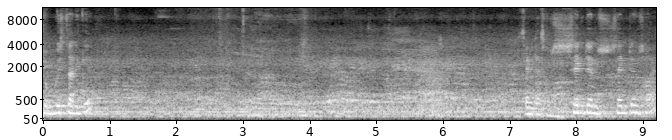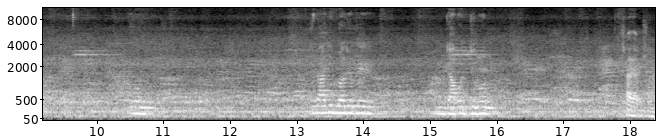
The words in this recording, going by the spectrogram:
চব্বিশ তারিখে সেন্টেন্স সেন্টেন্স সেন্টেন্স হয়। এবং রাজীব রজকের যাবজ্জীবন সাজা ঘোষণা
